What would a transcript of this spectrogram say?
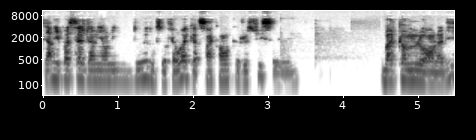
dernier passage d'Amiens en Ligue 2, donc ça doit faire ouais 4-5 ans que je suis. Bah comme Laurent l'a dit,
